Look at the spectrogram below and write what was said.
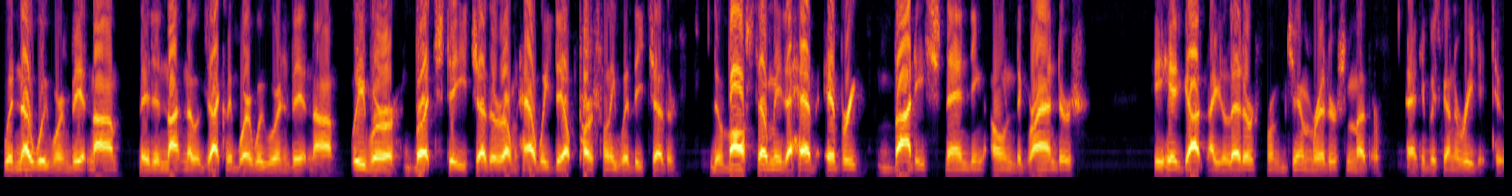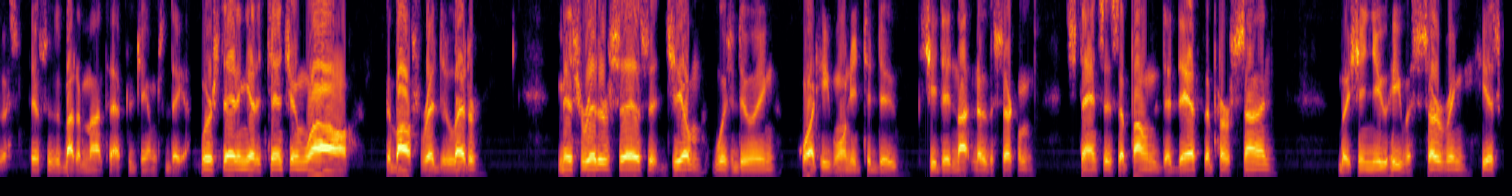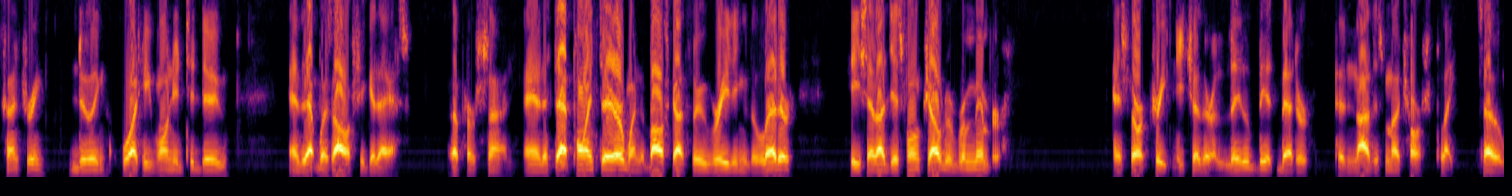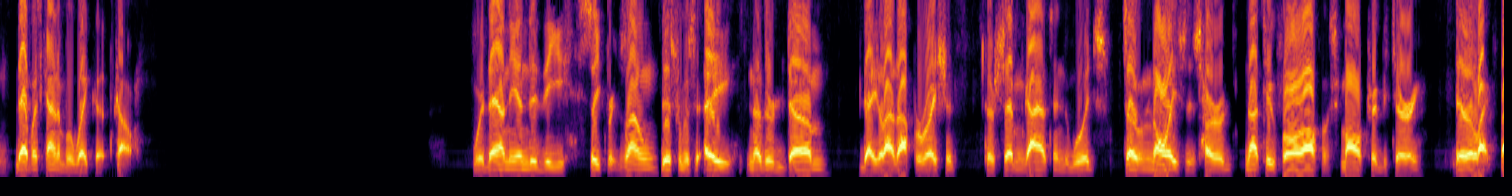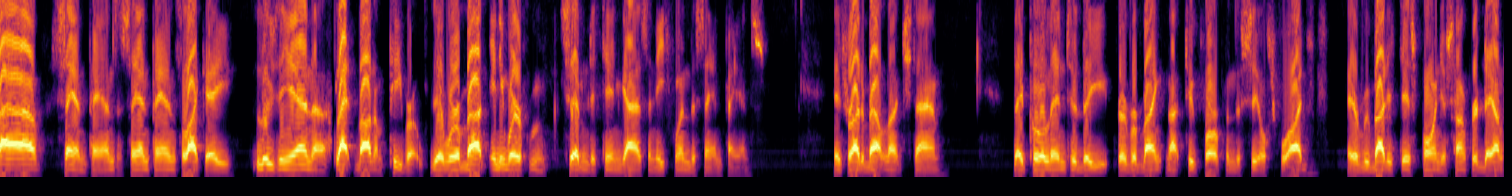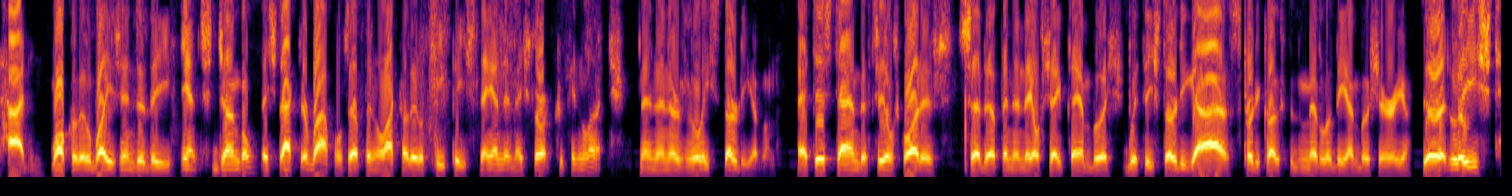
would know we were in Vietnam. They did not know exactly where we were in Vietnam. We were butts to each other on how we dealt personally with each other. The boss told me to have everybody standing on the grinders he had gotten a letter from Jim Ritter's mother, and he was going to read it to us. This was about a month after Jim's death. We're standing at attention while the boss read the letter. Miss Ritter says that Jim was doing what he wanted to do. She did not know the circumstances upon the death of her son, but she knew he was serving his country, doing what he wanted to do, and that was all she could ask of her son. And at that point there, when the boss got through reading the letter, he said, I just want y'all to remember and start treating each other a little bit better and not as much horseplay. So that was kind of a wake-up call. We're down into the secret zone. This was a another dumb daylight operation. There's seven guys in the woods. So noise is heard not too far off a small tributary. There are like five sampans. A sampan's like a Louisiana flat bottom pirogue. There were about anywhere from seven to ten guys in each one of the sampans. It's right about lunchtime. They pull into the riverbank not too far from the SEAL squad. Everybody at this point is hunkered down hiding. Walk a little ways into the dense jungle. They stack their rifles up in like a little teepee stand and they start cooking lunch. And then there's at least 30 of them. At this time, the SEAL squad is set up in an L-shaped ambush with these 30 guys pretty close to the middle of the ambush area. There are at least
